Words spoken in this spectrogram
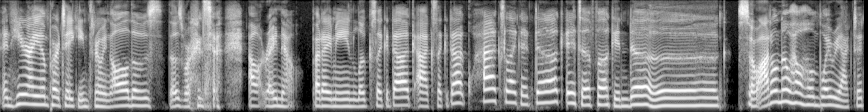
And here I am partaking, throwing all those those words out right now. But I mean, looks like a duck, acts like a duck, quacks like a duck. It's a fucking duck. So I don't know how Homeboy reacted.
